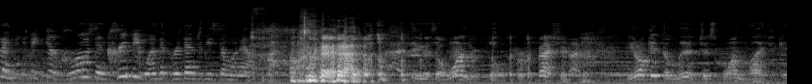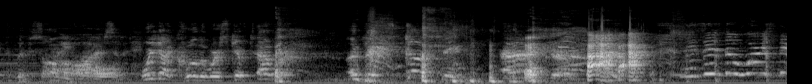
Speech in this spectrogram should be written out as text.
That makes me feel gross and creepy when they pretend to be someone else. Acting is a wonderful profession. I mean, you don't get to live just one life. You get to live so many oh. lives. And Oh, we got Quill the worst gift ever. A disgusting actor. this is the worst day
